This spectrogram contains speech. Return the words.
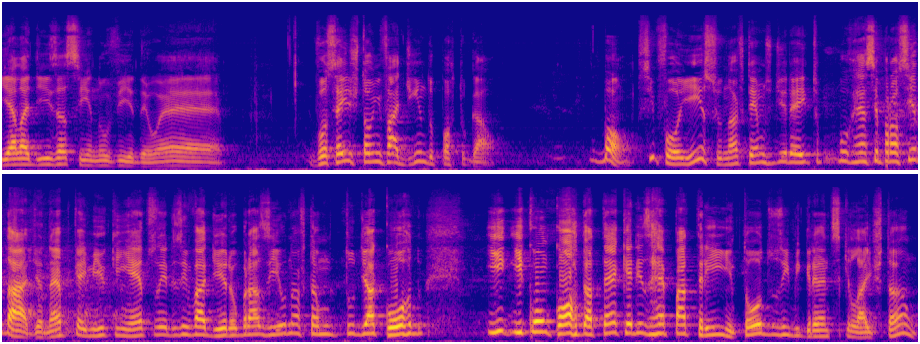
E ela diz assim no vídeo, é... Vocês estão invadindo Portugal. Bom, se for isso, nós temos direito por reciprocidade, né? Porque em 1500 eles invadiram o Brasil, nós estamos tudo de acordo. E, e concordo até que eles repatriem todos os imigrantes que lá estão,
